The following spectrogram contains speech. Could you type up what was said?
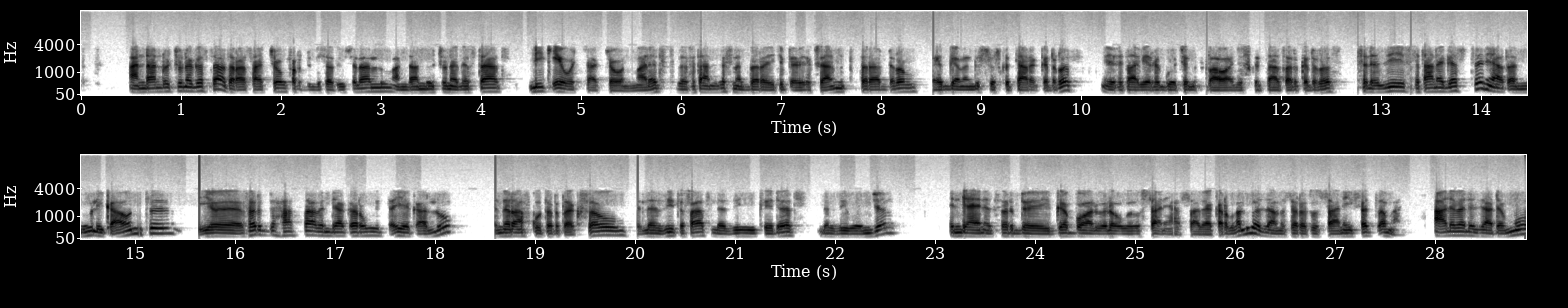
አንዳንዶቹ ነገስታት ራሳቸው ፍርድ ሊሰጡ ይችላሉ። አንዳንዶቹ ነገስታት ሊቄዎቻቸውን ማለት በፍትሐ ነገሥት ነበረ የኢትዮጵያ ቤተክርስቲያን የምትተዳደረው ህገ መንግስት እስክታረቅ ድረስ የፍትሐ ብሔር ህጎችን በአዋጅ እስክታጸድቅ ድረስ። ስለዚህ ፍትሐ ነገሥትን ያጠኑ ሊቃውንት የፍርድ ሀሳብ እንዲያቀርቡ ይጠየቃሉ። ምዕራፍ ቁጥር ጠቅሰው ለዚህ ጥፋት፣ ለዚህ ክህደት፣ ለዚህ ወንጀል እንዲህ አይነት ፍርድ ይገባዋል ብለው ውሳኔ ሀሳብ ያቀርባሉ። በዛ መሰረት ውሳኔ ይፈጸማል። አለበለዚያ ደግሞ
